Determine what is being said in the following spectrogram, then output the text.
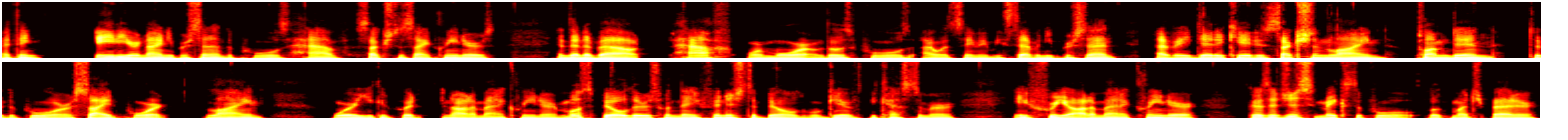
I think 80 or 90% of the pools have suction side cleaners, and then about half or more of those pools, I would say maybe 70%, have a dedicated suction line plumbed in to the pool or a side port line where you can put an automatic cleaner. Most builders, when they finish the build, will give the customer a free automatic cleaner because it just makes the pool look much better.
